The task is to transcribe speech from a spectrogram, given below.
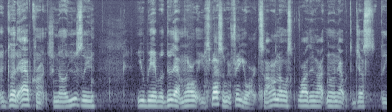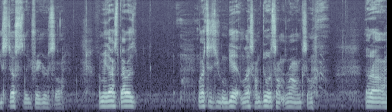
a good ab crunch. You know, usually you'll be able to do that more, especially with Figuart. So I don't know why they're not doing that with the just these Justice League figures. So I mean that's about as much as you can get, unless I'm doing something wrong. So, but uh,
